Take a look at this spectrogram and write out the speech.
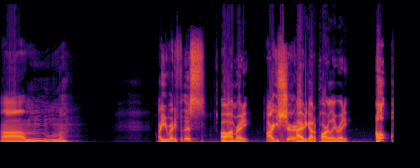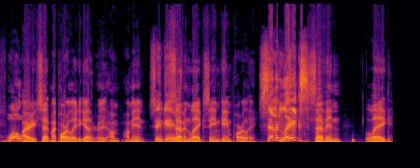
Um, are you ready for this? Oh, I'm ready. Are you sure? I already got a parlay ready. oh, whoa! I already set my parlay together. I- I'm I'm in. Same game. Seven leg same game parlay. Seven legs. Seven leg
